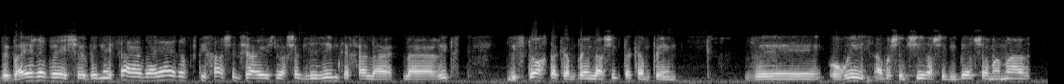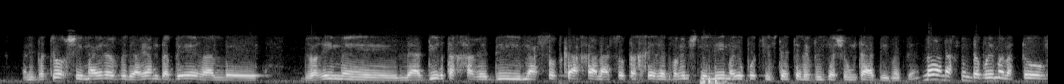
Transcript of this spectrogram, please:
ובערב, ונעשה, והיה ערב פתיחה של, השגרירים ככה לה- להריץ, לפתוח את הקמפיין, להשיק את הקמפיין ואורי, אבא של שירה שדיבר שם אמר, אני בטוח שאם הערב היה מדבר על אה, דברים, אה, להדיר את החרדים, לעשות ככה, לעשות אחרת, דברים שליליים, היו פה צוותי טלוויזיה שהוא מתעדים את זה. לא, אנחנו מדברים על הטוב,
